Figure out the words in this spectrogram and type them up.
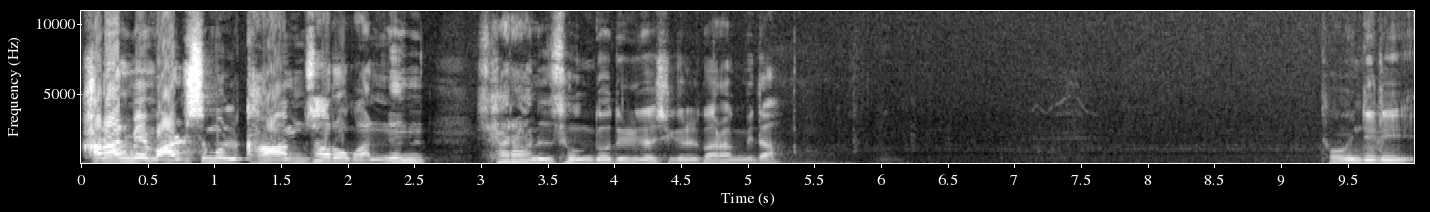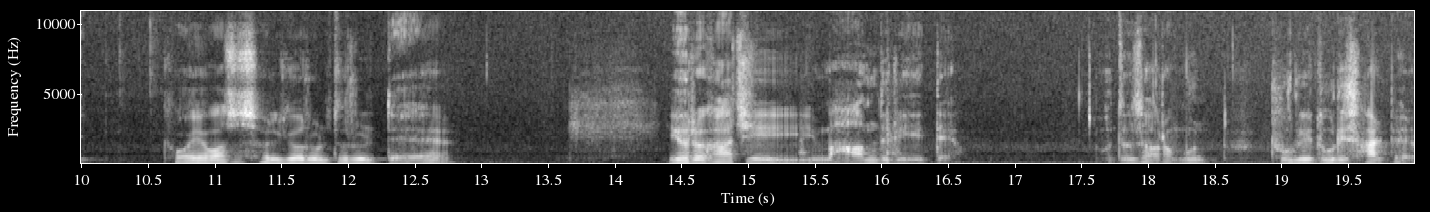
하나님의 말씀을 감사로 받는 사랑하는 성도들이 되시기를 바랍니다. 교인들이 교회 와서 설교를 들을 때 여러 가지 마음들이 있대요. 어떤 사람은 둘이 둘이 살펴요.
